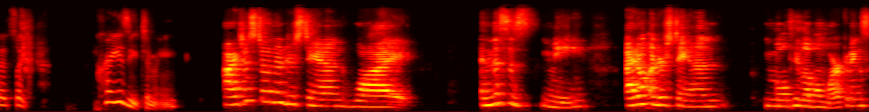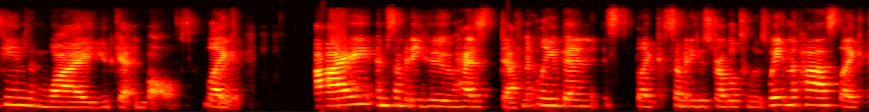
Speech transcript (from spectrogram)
That's like crazy to me. I just don't understand why, and this is me, I don't understand multi level marketing schemes and why you'd get involved. Like, Right. I am somebody who has definitely been like somebody who struggled to lose weight in the past. Like,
